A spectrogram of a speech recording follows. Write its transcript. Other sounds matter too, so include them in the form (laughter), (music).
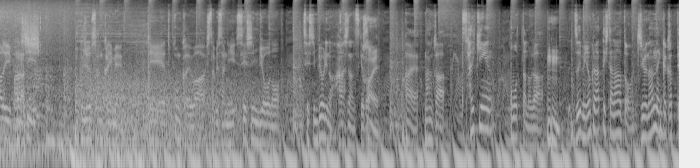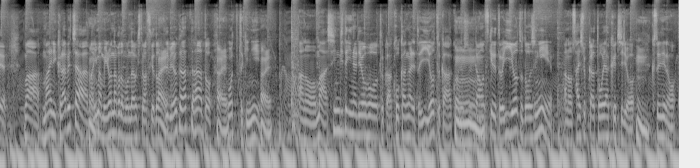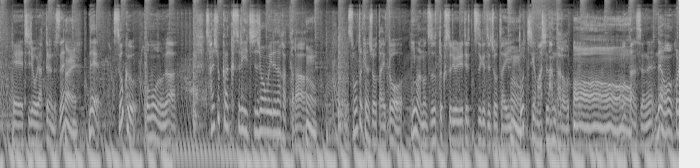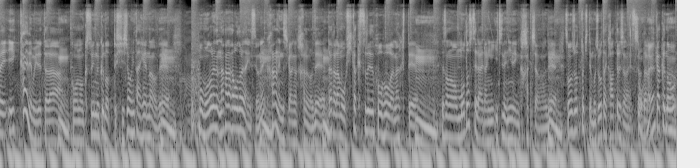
悪い話。63回目。えーと今回は久々に精神病の精神病理の話なんですけど。はい。はい。なんか最近思ったのが随分良くなってきたなと十何年かかってまあ前に比べちゃ、まあ、今もいろんなこと問題起きてますけど、はい。随分良くなったなとはい。思った時に、はい。あのまあ、心理的な療法とかこう考えるといいよとかこういう習慣をつけるといいよと同時にあの最初から投薬治療、ん。薬での、えー治療をやってるんですね、はい。ですごく思うのが最初から薬一錠も入れなかったら、うん。その時の状態と今のずっと薬を入れて続けてる状態、ん。どっちがマシなんだろうって思ったんですよね。でもこれ1回でも入れたら、ん。この薬抜くのって非常に大変なので、うん。もう戻れななかなか戻れないんですよね、かなりの時間がかかるので、だからもう比較する方法がなくて、ん。でその戻してる間に1年2年かかっちゃうので、うん。その時ってもう状態変わってるじゃないですか、だから比較の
